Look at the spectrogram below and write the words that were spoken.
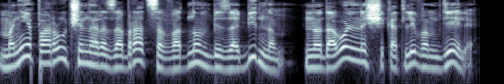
«Мне поручено разобраться в одном безобидном, но довольно щекотливом деле,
